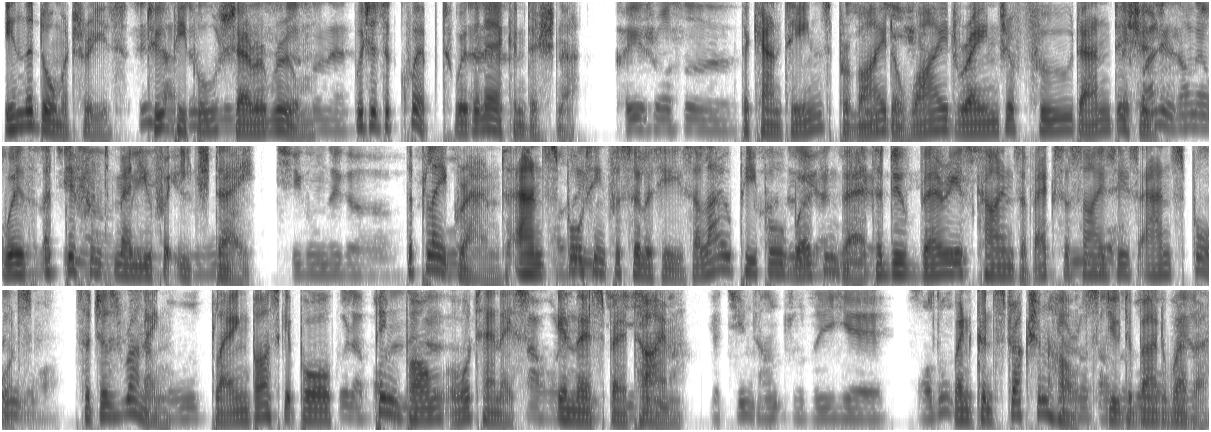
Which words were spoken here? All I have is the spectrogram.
In the dormitories, two people share a room, which is equipped with an air conditioner. The canteens provide a wide range of food and dishes with a different menu for each day. The playground and sporting facilities allow people working there to do various kinds of exercises and sports, such as running, playing basketball, ping pong, or tennis, in their spare time. When construction halts due to bad weather,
